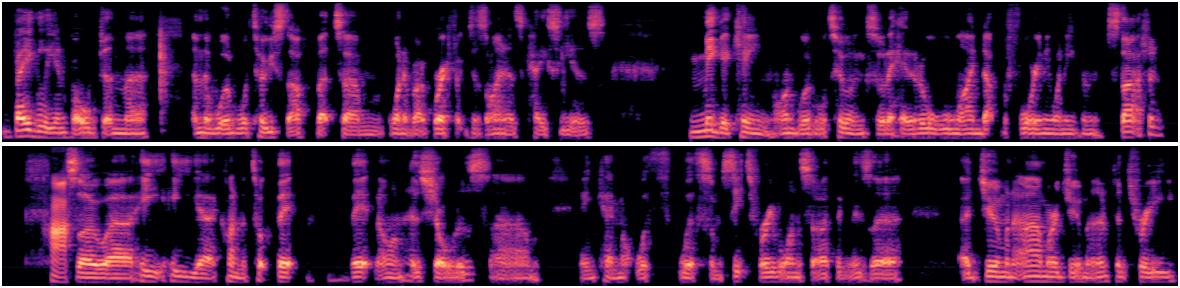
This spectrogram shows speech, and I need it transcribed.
vaguely involved in the in the World War Two stuff, but um, one of our graphic designers, Casey, is mega keen on World War Two and sort of had it all lined up before anyone even started. Ha. So uh, he he uh, kind of took that that on his shoulders um, and came up with with some sets for everyone. So I think there's a a German armor, a German infantry.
